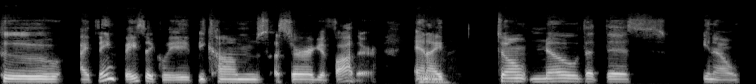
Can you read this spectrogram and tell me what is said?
who I think basically becomes a surrogate father. And mm. I don't know that this, you know,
